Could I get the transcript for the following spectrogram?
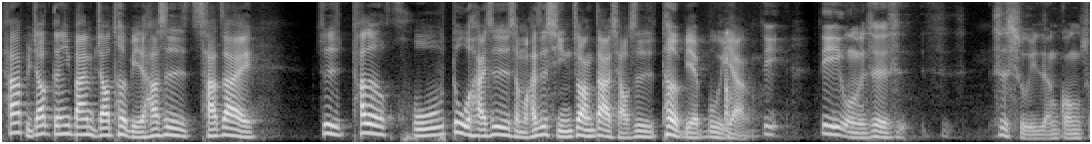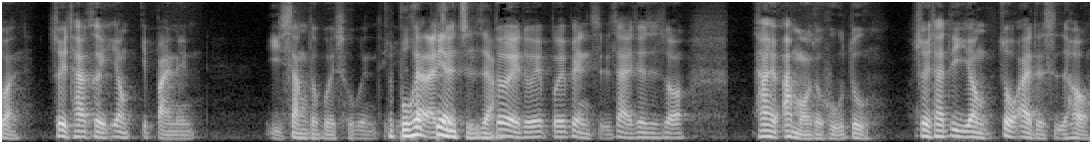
它比较跟一般比较特别，它是插在，是它的弧度还是什么，还是形状大小是特别不一样。哦、第第一，我们这个是是是属于人工钻。所以它可以用一百年以上都不会出问题，不会变质这样。对，不会不会变质。再就是说，它有按摩的弧度，所以它利用做爱的时候，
